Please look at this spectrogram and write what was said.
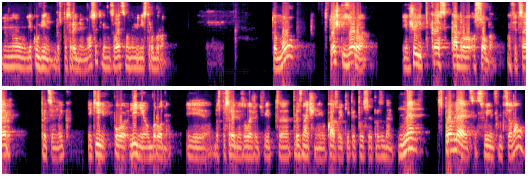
ну, яку він безпосередньо носить, він називається вона міністр оборони. Тому, з точки зору, якщо якась кадрова особа, офіцер, працівник, який по лінії оборони і безпосередньо залежить від е, призначення і указу, який підписує президент, не справляється зі своїм функціоналом,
